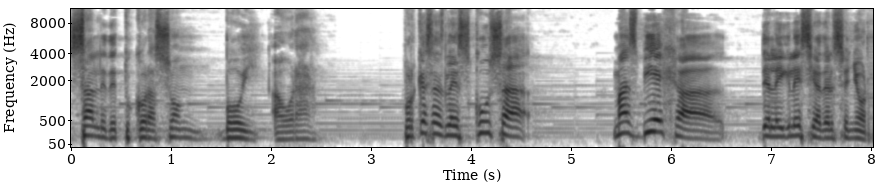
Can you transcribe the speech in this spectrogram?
sale de tu corazón, voy a orar. Porque esa es la excusa más vieja de la iglesia del Señor.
